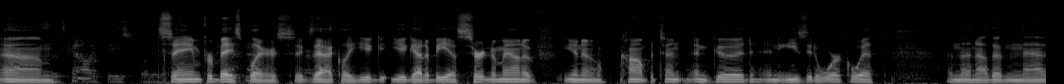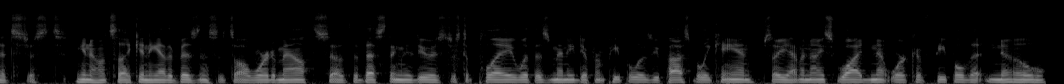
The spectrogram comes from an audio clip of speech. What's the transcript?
Um, so it's kind of like bass players. Same for bass players, exactly. You you got to be a certain amount of you know competent and good and easy to work with and then other than that it's just you know it's like any other business it's all word of mouth. So the best thing to do is just to play with as many different people as you possibly can. So you have a nice wide network of people that know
